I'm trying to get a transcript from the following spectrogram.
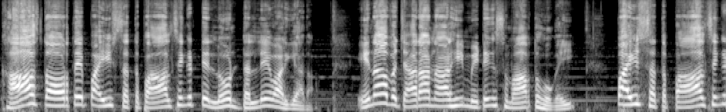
ਖਾਸ ਤੌਰ ਤੇ ਭਾਈ ਸਤਪਾਲ ਸਿੰਘ ਢਿੱਲੋਂ ਡੱਲੇਵਾਲੀਆ ਦਾ। ਇਹਨਾਂ ਵਿਚਾਰਾਂ ਨਾਲ ਹੀ ਮੀਟਿੰਗ ਸਮਾਪਤ ਹੋ ਗਈ। ਭਾਈ ਸਤਪਾਲ ਸਿੰਘ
